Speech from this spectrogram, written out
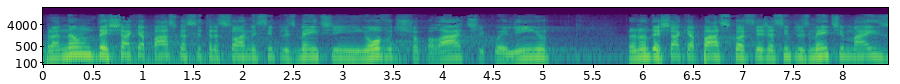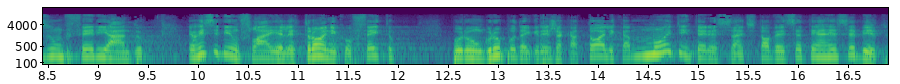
Para não deixar que a Páscoa se transforme simplesmente em ovo de chocolate, coelhinho, para não deixar que a Páscoa seja simplesmente mais um feriado. Eu recebi um flyer eletrônico feito por um grupo da Igreja Católica muito interessante, talvez você tenha recebido.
